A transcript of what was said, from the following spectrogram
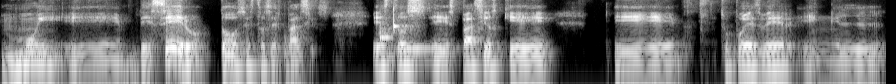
muy eh, de cero todos estos espacios. Estos eh, espacios que tú puedes ver en el,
